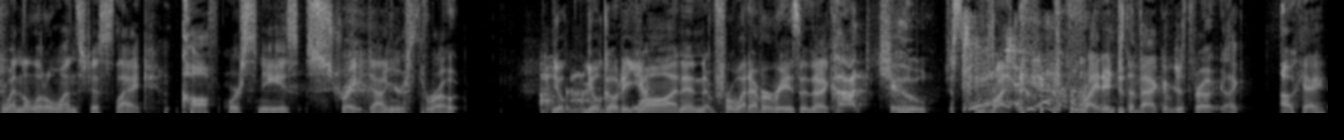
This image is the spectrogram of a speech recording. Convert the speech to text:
when the little ones just like cough or sneeze straight down your throat. Oh, you'll God. you'll go to Yeah. yawn and for whatever reason they're like ah chew just right right into the back of your throat. You're like okay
